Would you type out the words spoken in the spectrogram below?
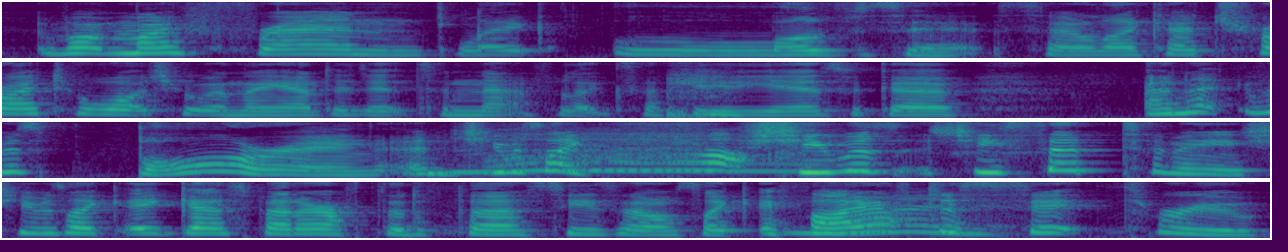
well, my friend like loves it. So like I tried to watch it when they added it to Netflix a few years ago, and it was boring. And she was like, she was she said to me, she was like, it gets better after the first season. I was like, if I have to sit through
